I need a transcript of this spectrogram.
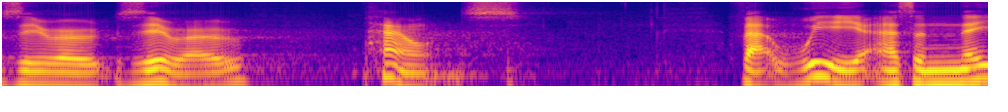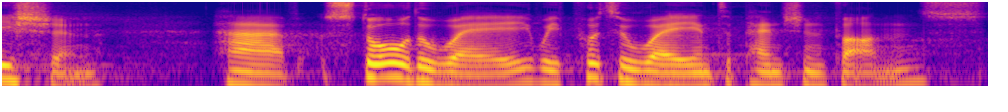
zero, zero pounds that we as a nation have stored away, we've put away into pension funds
